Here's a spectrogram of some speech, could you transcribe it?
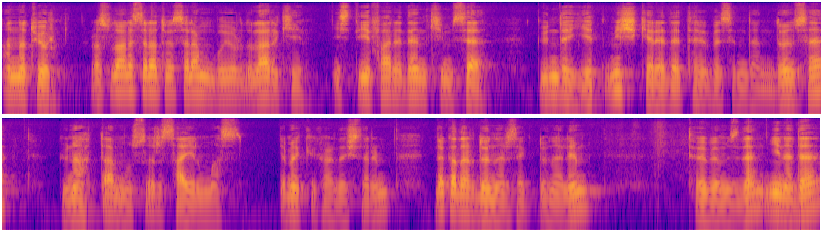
anlatıyor. Resulullah aleyhissalatü vesselam buyurdular ki istiğfar eden kimse günde 70 kere de tevbesinden dönse günahta musır sayılmaz. Demek ki kardeşlerim ne kadar dönersek dönelim tövbemizden yine de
